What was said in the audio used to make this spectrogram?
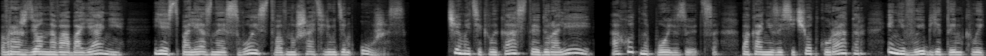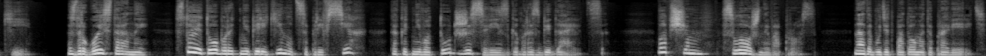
врожденного обаяния, есть полезное свойство внушать людям ужас. Чем эти клыкастые дуралеи охотно пользуются, пока не засечет куратор и не выбьет им клыки. С другой стороны, стоит оборотню перекинуться при всех, как от него тут же с визгом разбегаются. В общем, сложный вопрос. Надо будет потом это проверить.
